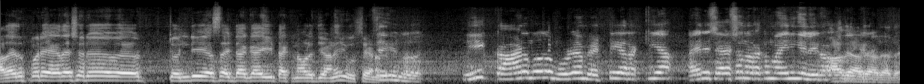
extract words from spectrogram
അതായത് ഇപ്പൊ ഒരു ഏകദേശം ഒരു ട്വന്റി ഇയേഴ്സ് ആയിട്ടൊക്കെ ഈ ടെക്നോളജിയാണ് യൂസ് ചെയ്യുന്നത്. ഈ കാണുന്നത് മുഴുവൻ വെട്ടി ഇറക്കിയ അതിന് ശേഷം നടക്കും മൈനിങ് അതെ അതെ അതെ അതെ.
